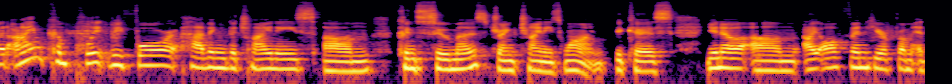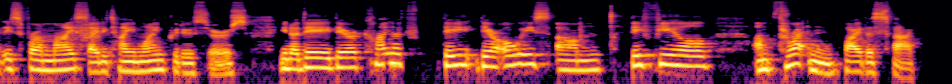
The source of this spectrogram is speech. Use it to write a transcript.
but I'm completely for having the Chinese um, consumers drink Chinese wine because, you know, um, I often hear from, at least from my side, Italian wine producers, you know, they they're kind of they they're always um, they feel um, threatened by this fact.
